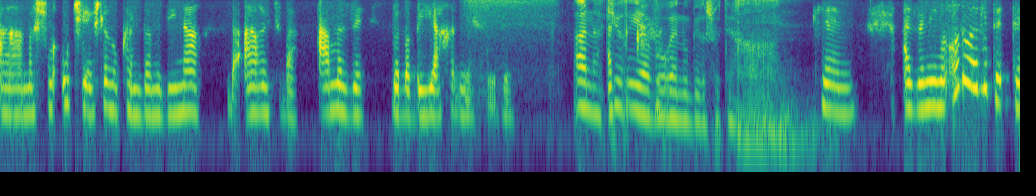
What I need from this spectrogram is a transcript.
המשמעות שיש לנו כאן במדינה, בארץ, בעם הזה ובביחד מסביבי. אנא, קראי עבורנו ברשותך. כן. אז אני מאוד אוהבת את uh,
